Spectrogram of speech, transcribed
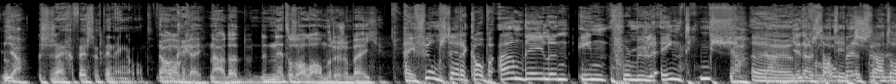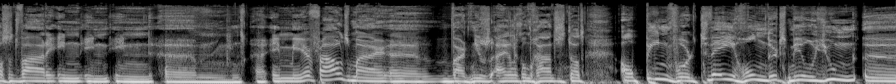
is. Ja. Dus ze zijn gevestigd in Engeland. Oh, Oké, nou, dat, net als alle anderen zo'n beetje. Hey, filmsterren kopen aandelen in Formule 1 teams. Ja, ja, Eh, nou, staat in- Lopez, het staat eh, als het ware in, in, in, ehm, eh, in meervoud. Maar eh, waar het nieuws eigenlijk om gaat is dat Alpine voor 200 miljoen eh,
